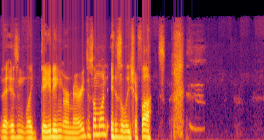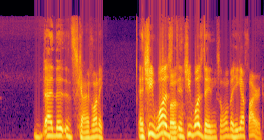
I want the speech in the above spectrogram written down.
that isn't like dating or married to someone is Alicia Fox. It's kind of funny, and she was Suppose- and she was dating someone, but he got fired.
